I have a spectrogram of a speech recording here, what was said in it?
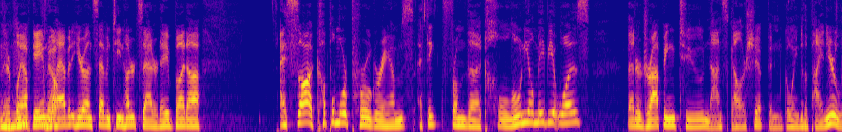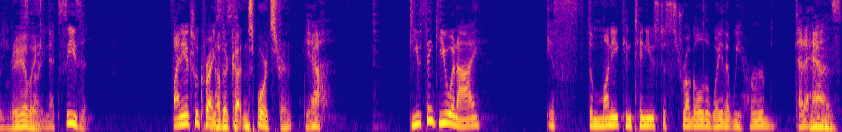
Their playoff game. We'll have it here on seventeen hundred Saturday. But uh, I saw a couple more programs. I think from the Colonial, maybe it was, that are dropping to non-scholarship and going to the Pioneer League Really? starting next season. Financial crisis. Another cut in sports, Trent. Yeah. Do you think you and I, if the money continues to struggle the way that we heard that it Mm. has,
